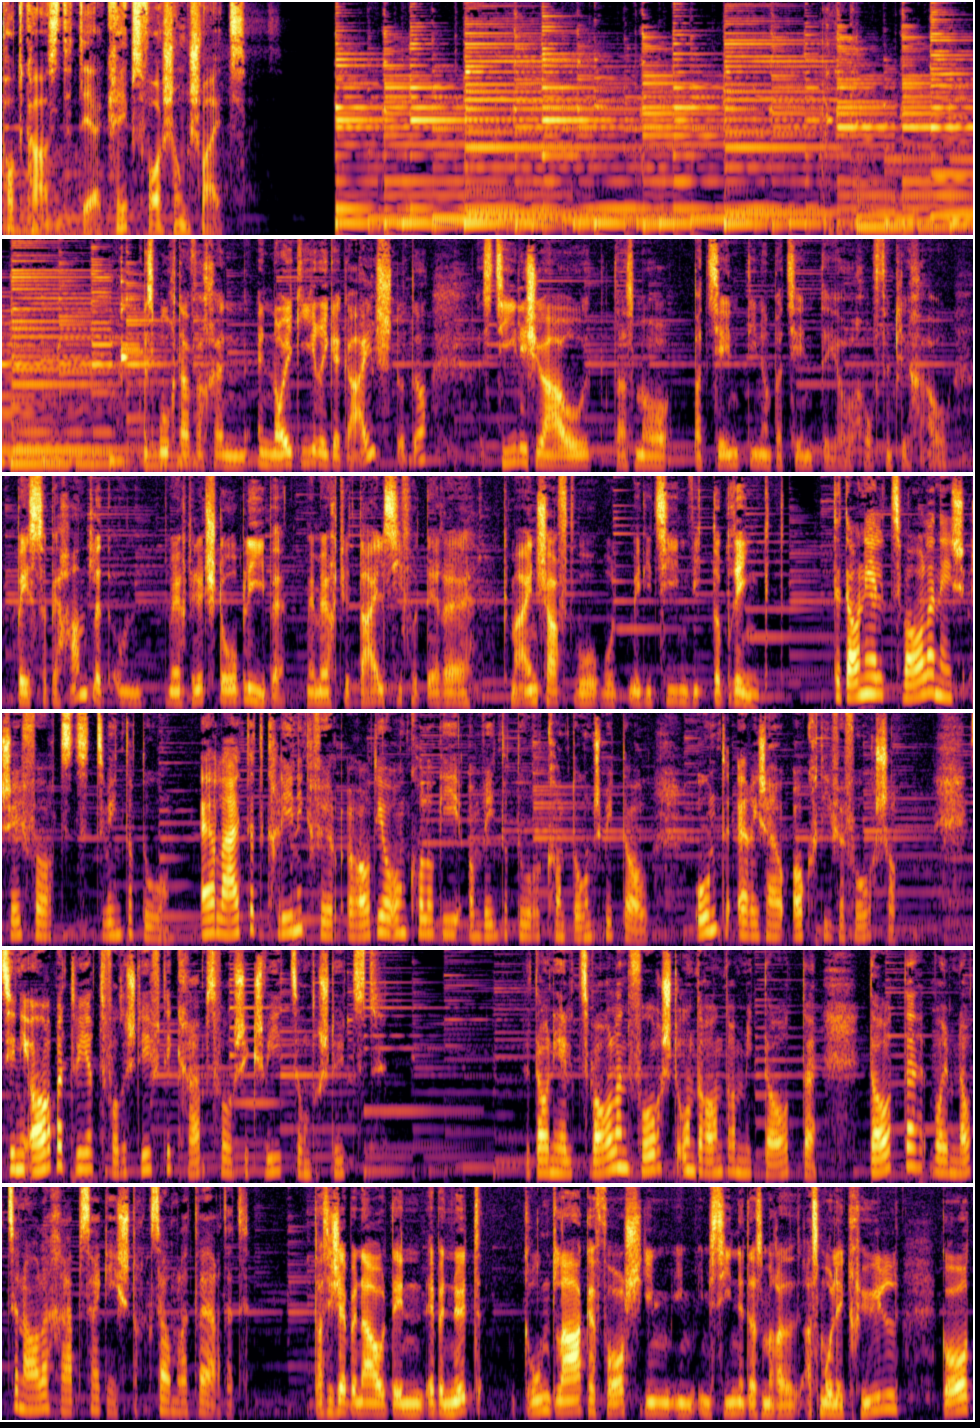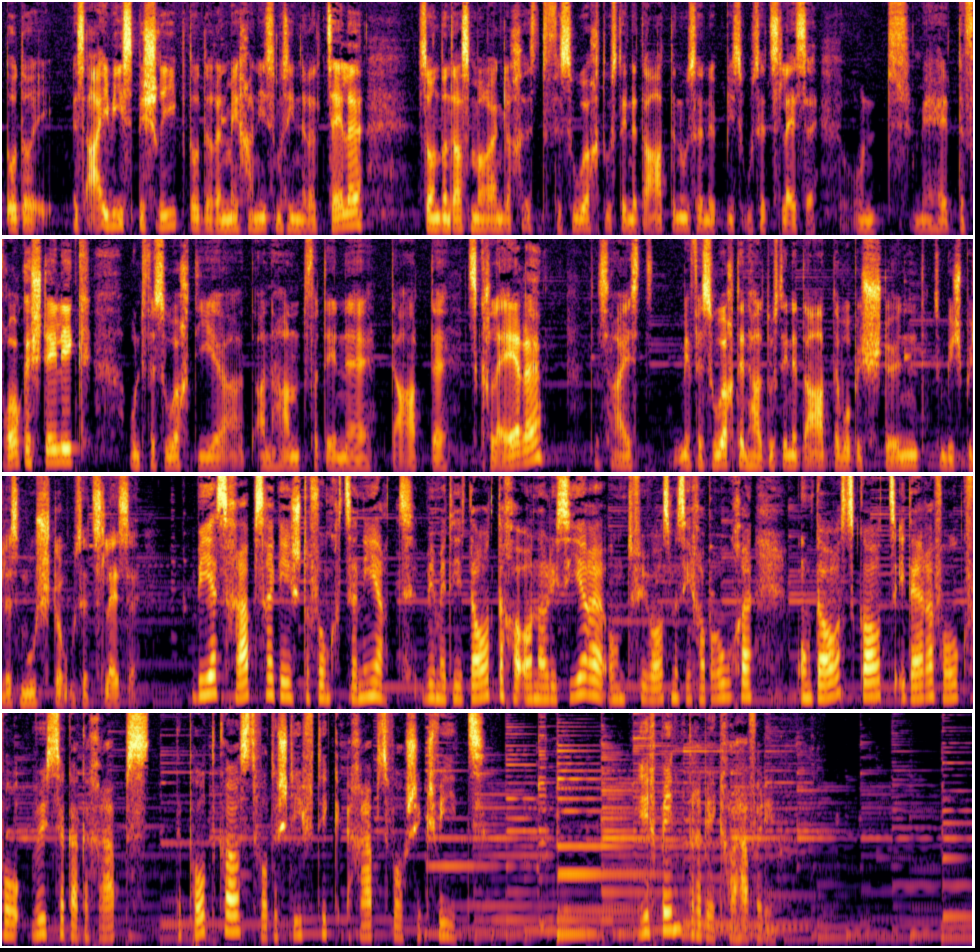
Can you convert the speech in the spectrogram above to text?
Podcast der Krebsforschung Schweiz. Es braucht einfach einen, einen neugierigen Geist, oder? Das Ziel ist ja auch, dass man Patientinnen und Patienten ja hoffentlich auch besser behandelt und wir möchten nicht stehen bleiben. Wir möchten ja Teil sein von der Gemeinschaft, wo, wo die Medizin weiterbringt. Der Daniel Zwalen ist Chefarzt zu Winterthur. Er leitet die Klinik für Radioonkologie am Winterthurer Kantonsspital und er ist auch aktiver Forscher. Seine Arbeit wird von der Stiftung Krebsforschung Schweiz unterstützt. Daniel Zwalen forscht unter anderem mit Daten. Daten, die im Nationalen Krebsregister gesammelt werden. Das ist eben auch den, eben nicht Grundlagenforschung im, im, im Sinne, dass man als Molekül geht oder ein Eiweiß beschreibt oder einen Mechanismus in einer Zelle, sondern dass man eigentlich versucht, aus diesen Daten heraus etwas herauszulesen. Und man hat eine Fragestellung und versucht, die anhand von diesen Daten zu klären. Das heißt, wir versuchen dann halt aus den Daten, die bestehen, zum Beispiel ein Muster herauszulesen. Wie ein Krebsregister funktioniert, wie man die Daten analysieren kann und für was man sie brauchen kann, um das geht es in dieser Folge von «Wissen gegen Krebs», der Podcast von der Stiftung Krebsforschung Schweiz. Ich bin Rebecca Häfeli.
